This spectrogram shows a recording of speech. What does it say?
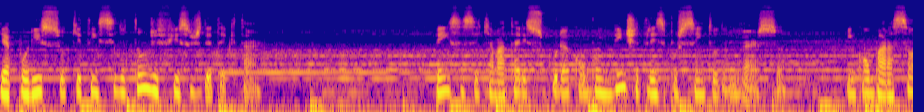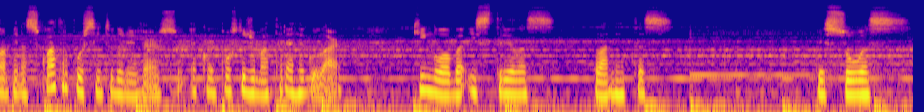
e é por isso que tem sido tão difícil de detectar. Pensa-se que a matéria escura compõe 23% do universo. Em comparação, apenas 4% do universo é composto de matéria regular, que engloba estrelas, planetas, pessoas,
